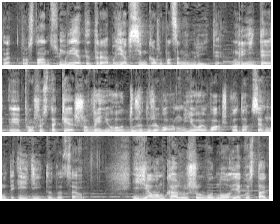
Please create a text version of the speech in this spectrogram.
електростанцію. Мріяти треба. Я всім кажу, пацани, мрійте. Мрійте е, про щось таке, що ви його дуже-дуже вам його важко досягнути. І йдіть до, до цього. І я вам кажу, що воно якось так,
